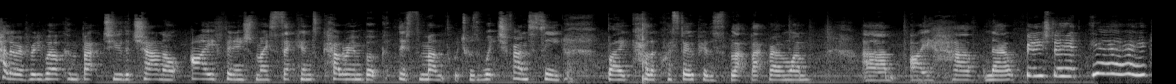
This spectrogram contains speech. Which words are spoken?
Hello everybody, welcome back to the channel. I finished my second colouring book this month, which was Witch Fantasy by Colour Questopia, this black background one. Um, I have now finished it, yay!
